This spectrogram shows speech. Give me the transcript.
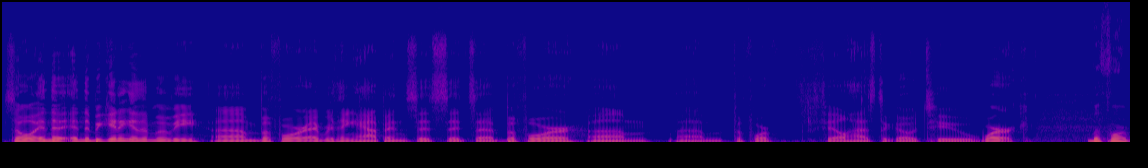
so in the in the beginning of the movie, um, before everything happens, it's it's uh, before um, um, before Phil has to go to work. before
